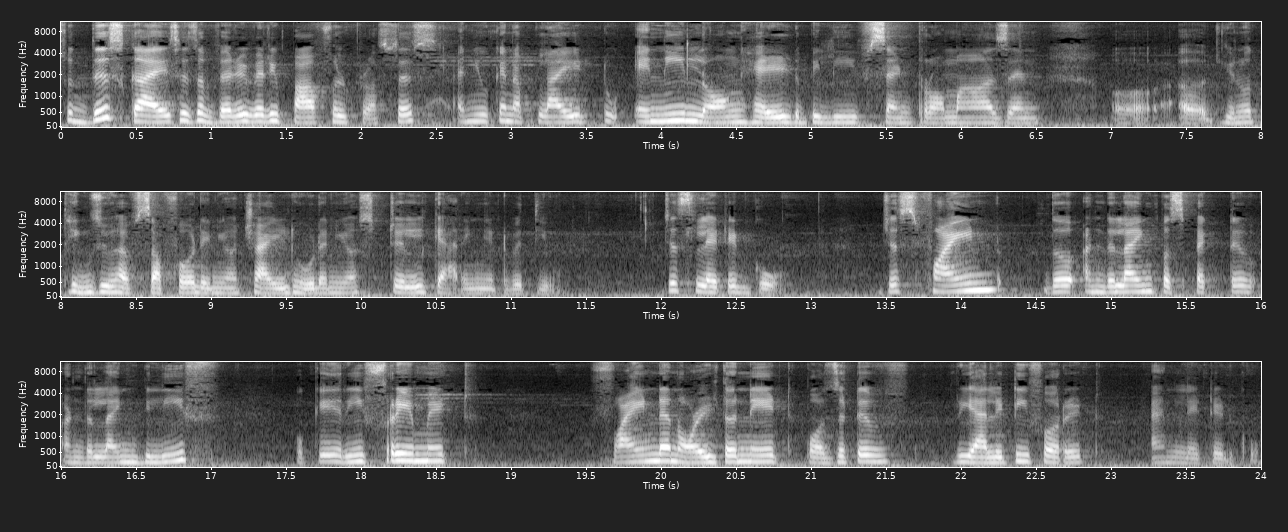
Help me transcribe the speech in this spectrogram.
So, this, guys, is a very, very powerful process, and you can apply it to any long held beliefs and traumas and uh, uh, you know things you have suffered in your childhood, and you're still carrying it with you. Just let it go. Just find the underlying perspective underlying belief okay? Reframe it. Find an alternate positive reality for it and let it go.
